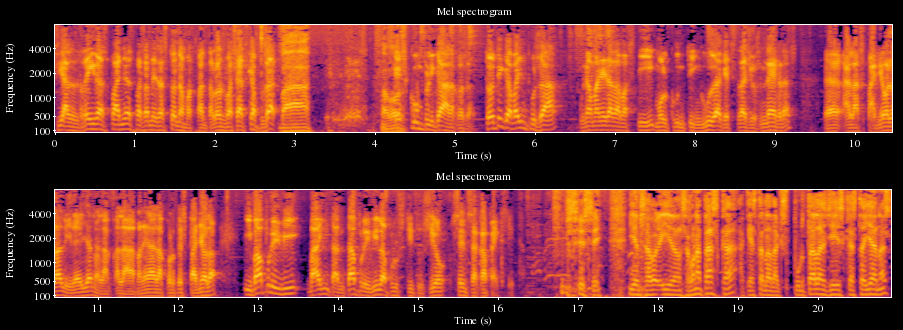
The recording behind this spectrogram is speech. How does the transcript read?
si el rei d'Espanya es passa més estona amb els pantalons baixats que posats. Va, favor. És complicada la cosa. Tot i que va imposar una manera de vestir molt continguda, aquests trajos negres, eh, a l'espanyola, li deien, a la, a la manera de la corte espanyola, i va prohibir, va intentar prohibir la prostitució sense cap èxit. Sí, sí. I en, I en la segona tasca, aquesta, la d'exportar les lleis castellanes,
